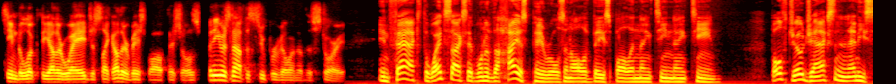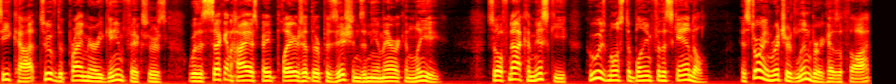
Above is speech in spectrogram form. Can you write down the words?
seemed to look the other way, just like other baseball officials. But he was not the supervillain of the story. In fact, the White Sox had one of the highest payrolls in all of baseball in 1919. Both Joe Jackson and Eddie Cicotte, two of the primary game fixers, were the second highest paid players at their positions in the American League. So, if not Comiskey, who is most to blame for the scandal? Historian Richard Lindberg has a thought.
